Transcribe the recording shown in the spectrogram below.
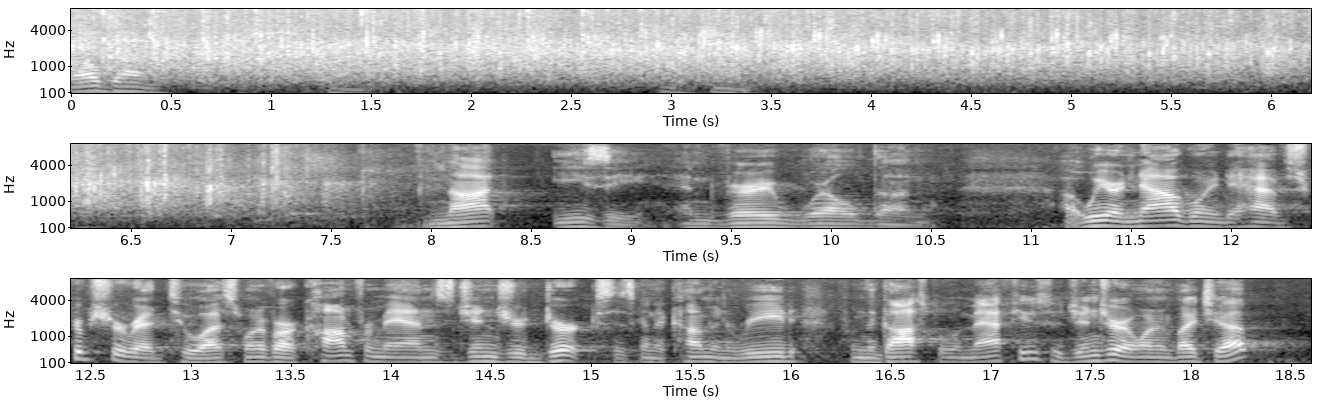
Well done. Not easy and very well done. Uh, we are now going to have scripture read to us. One of our confirmands, Ginger Dirks, is going to come and read from the Gospel of Matthew. So, Ginger, I want to invite you up.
